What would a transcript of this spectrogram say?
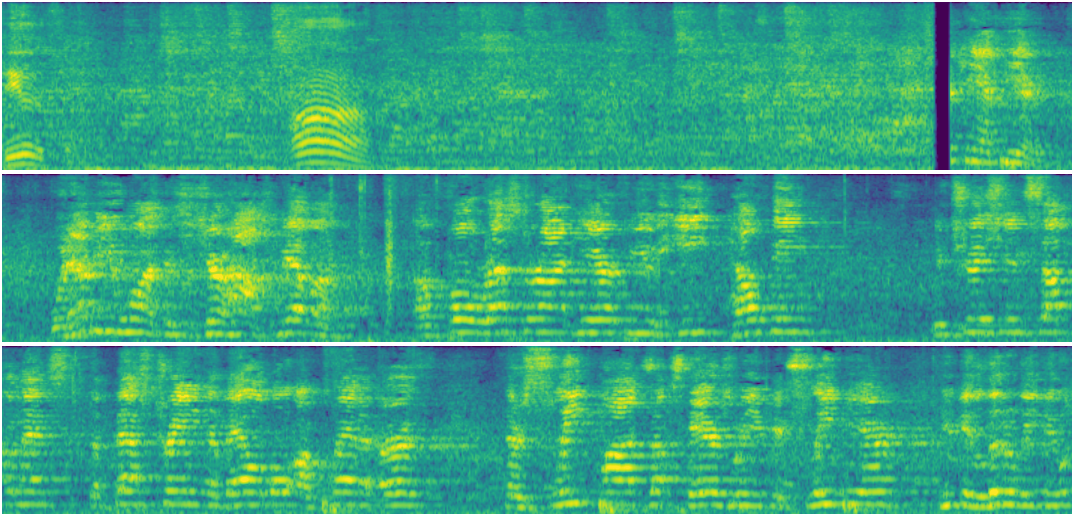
Beautiful. Oh. Camp here. Whatever you want, this is your house. We have a, a full restaurant here for you to eat healthy, nutrition, supplements, the best training available on planet Earth. There's sleep pods upstairs where you can sleep here. You can literally do.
